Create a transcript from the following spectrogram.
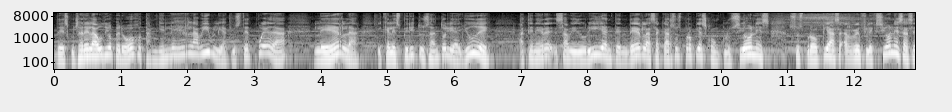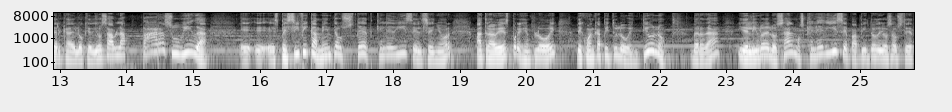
de escuchar el audio, pero ojo, también leer la Biblia, que usted pueda leerla y que el Espíritu Santo le ayude a tener sabiduría, entenderla, sacar sus propias conclusiones, sus propias reflexiones acerca de lo que Dios habla para su vida. Eh, eh, específicamente a usted, ¿qué le dice el Señor a través, por ejemplo, hoy de Juan capítulo 21, ¿verdad? Y del libro de los Salmos. ¿Qué le dice, papito Dios, a usted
